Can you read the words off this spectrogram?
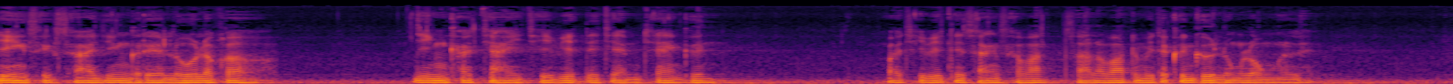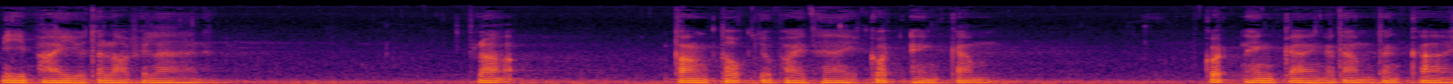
ยิ่งศึกษายิ่งเรียนรู้แล้วก็ยิ่งเข้าใจชีวิตได้แจ่มแจ้งขึ้น ว่าชีวิตในสังสารวัฏสารวัฏมีแต่ขึ้นขึ้นลงลงนั่นแหละ มีภัยอยู่ตลอดเวลานะเพราะต้องตกอยู่ภายใต้กฎแห่งกรรม กฎแห่งการกระทำทางกาย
